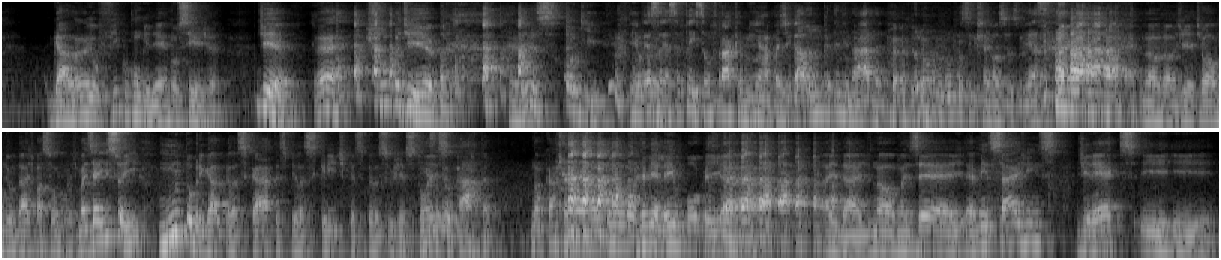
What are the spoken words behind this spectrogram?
galã, eu fico com o Guilherme. Ou seja, Diego, é, chupa Diego. É isso? Ô Gui, eu- essa, essa feição fraca minha, rapaz, de galã nunca teve nada. Eu não, não consigo chegar aos seus pés. Não, não, gente, ó, a humildade passou longe. Mas é isso aí. Muito obrigado pelas cartas, pelas críticas, pelas Você sugestões. recebeu carta? Não, carta não, eu tô, revelei um pouco aí a, a, a idade. Não, mas é, é mensagens, directs e, e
